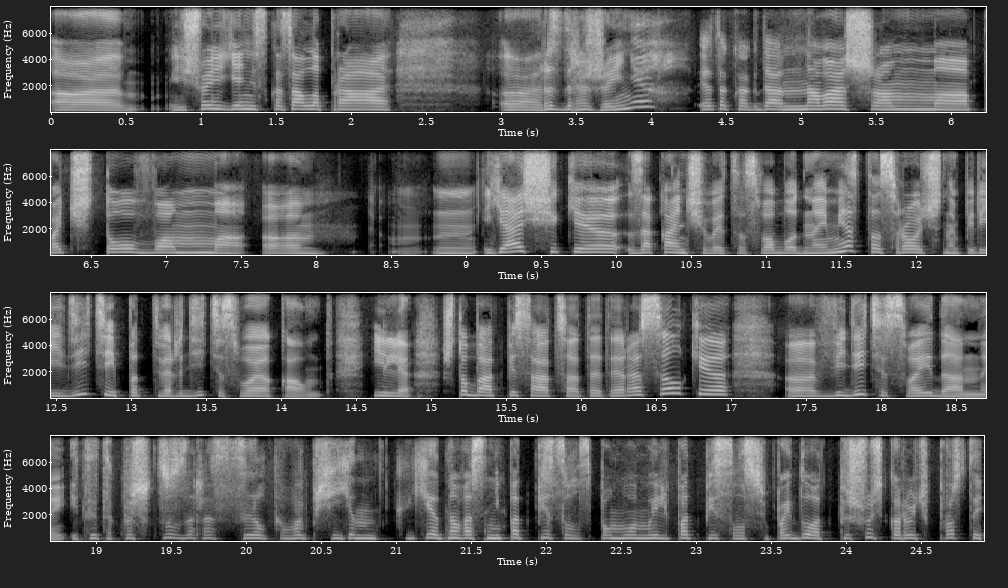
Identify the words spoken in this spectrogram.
Еще я не сказала про э, раздражение. Это когда на вашем э, почтовом ящике заканчивается свободное место, срочно перейдите и подтвердите свой аккаунт. Или, чтобы отписаться от этой рассылки, э, введите свои данные. И ты такой, что за рассылка вообще? Я, я на вас не подписывался, по-моему, или подписывался. Пойду отпишусь, короче, просто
